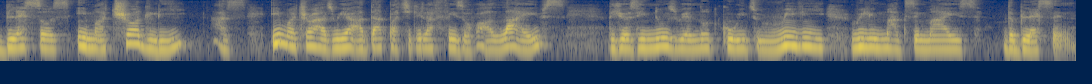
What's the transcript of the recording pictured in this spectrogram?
bless us immaturely, as immature as we are at that particular phase of our lives because he knows we are not going to really, really maximize the blessing.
